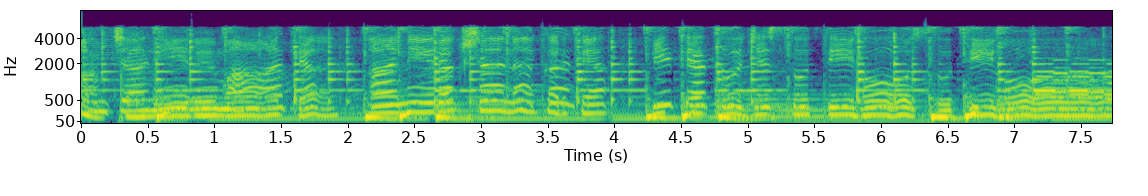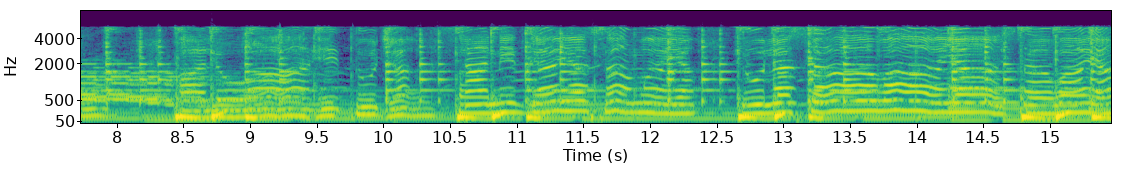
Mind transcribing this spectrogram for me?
आमच्या निर्मात्या आणि रक्षण करत्या पित्या तुझी स्तुती हो स्तुती हो. आलो आहे तुझ्या सानिध्या समया तुला सवाया सवाया.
